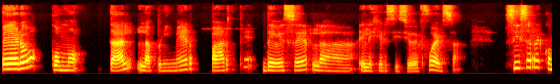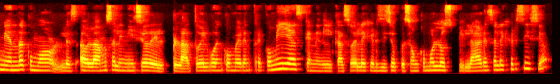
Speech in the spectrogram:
pero como tal, la primer parte debe ser el ejercicio de fuerza. Sí se recomienda, como les hablábamos al inicio, del plato del buen comer, entre comillas, que en el caso del ejercicio, pues son como los pilares del ejercicio.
